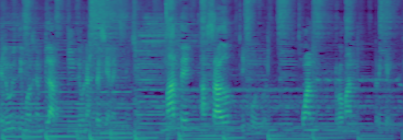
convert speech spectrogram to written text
el último ejemplar de una especie en extinción. Mate, asado y fútbol. Juan Román Riquelme.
